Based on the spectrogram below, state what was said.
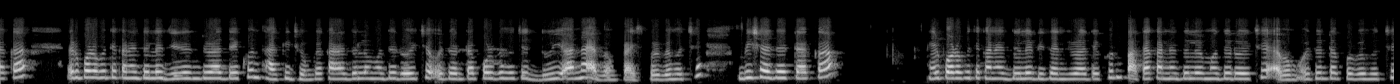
টাকা। এর পরবর্তী কানের দুলের ডিজাইন জোড়া দেখুন, থাকি ঝুমকা কানের দুলের মধ্যে রয়েছে, ওজনটা পড়বে হচ্ছে দুই আনা এবং প্রাইস পড়বে হচ্ছে বিশ হাজার টাকা। এর পরবর্তী কানের দুলের ডিজাইন জোড়া দেখুন, পাতা কানের দুলের মধ্যে রয়েছে এবং ওজনটা পড়বে হচ্ছে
